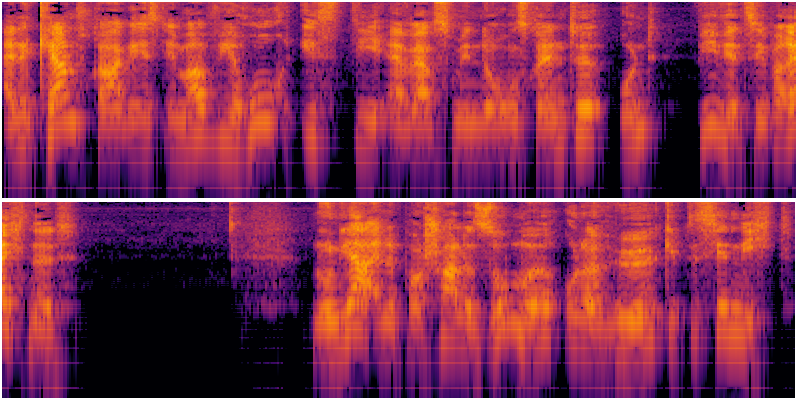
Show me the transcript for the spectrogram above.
Eine Kernfrage ist immer, wie hoch ist die Erwerbsminderungsrente und wie wird sie berechnet? Nun ja, eine pauschale Summe oder Höhe gibt es hier nicht.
